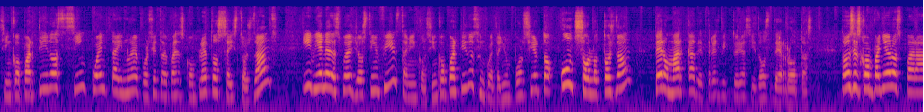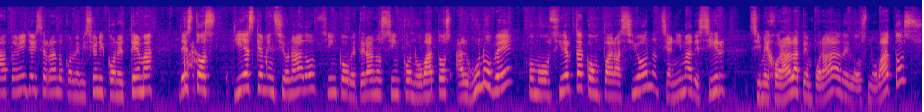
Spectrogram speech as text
5 partidos, 59% de pases completos, 6 touchdowns. Y viene después Justin Fields, también con 5 partidos, 51%, un solo touchdown, pero marca de 3 victorias y 2 derrotas. Entonces, compañeros, para también ya ir cerrando con la emisión y con el tema, de estos 10 que he mencionado, 5 veteranos, 5 novatos, ¿alguno ve como cierta comparación? ¿Se anima a decir si mejorará la temporada de los novatos?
